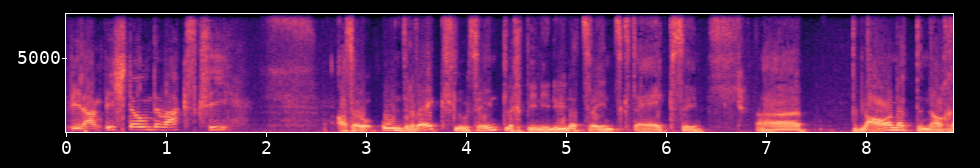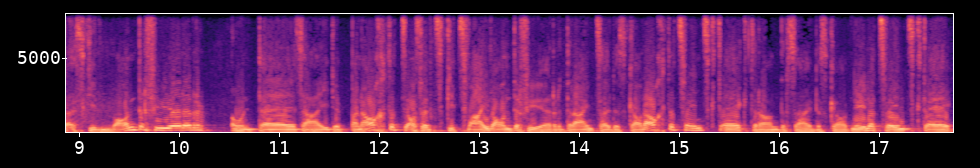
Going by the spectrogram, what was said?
Wie lange bist du unterwegs gewesen? Also unterwegs, schlussendlich bin ich 29 Tage gewesen. Äh, es gibt einen Wanderführer und der sagt etwa 28, also es gibt zwei Wanderführer. Der eine sagt, es geht 28 Tage, der andere sagt, es geht 29 Tage.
